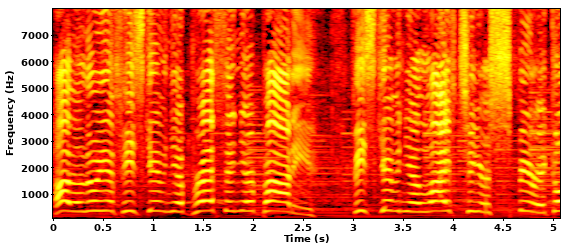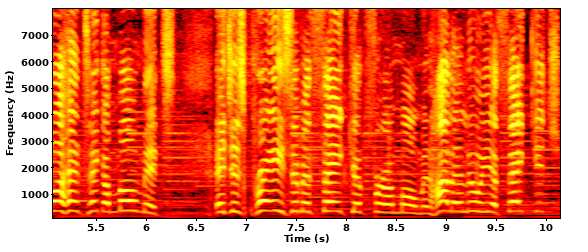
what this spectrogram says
Hallelujah. If He's giving you breath in your body, if He's giving you life to your spirit, go ahead and take a moment and just praise Him and thank Him for a moment. Hallelujah. Thank you, Jesus.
